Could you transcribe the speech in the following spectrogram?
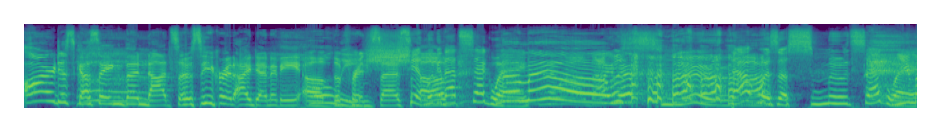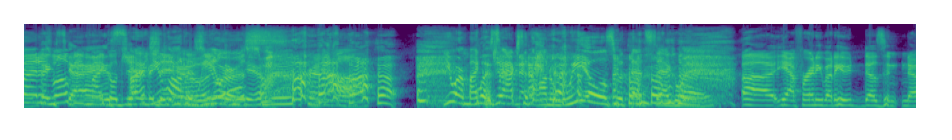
are discussing the not so secret identity of Holy the princess. shit, look at that segue. The moon. That was smooth. That was a smooth segue. you might as Thanks, well guys. be Michael Jackson. you on you are a smooth criminal. You are Michael Listen. Jackson on wheels with that segue. Uh, yeah, for anybody who doesn't know,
